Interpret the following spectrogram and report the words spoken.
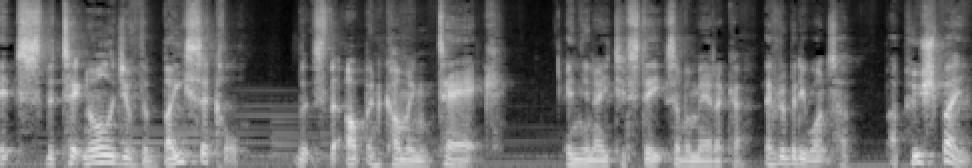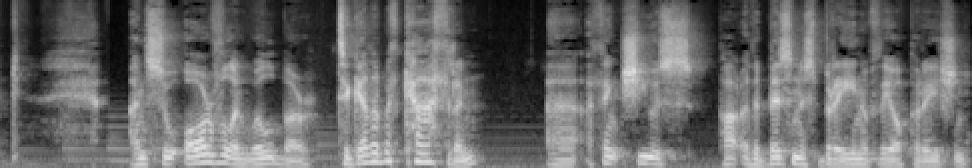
it's the technology of the bicycle that's the up and coming tech in the United States of America. Everybody wants a, a push bike. And so Orville and Wilbur, together with Katharine, uh, I think she was part of the business brain of the operation,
